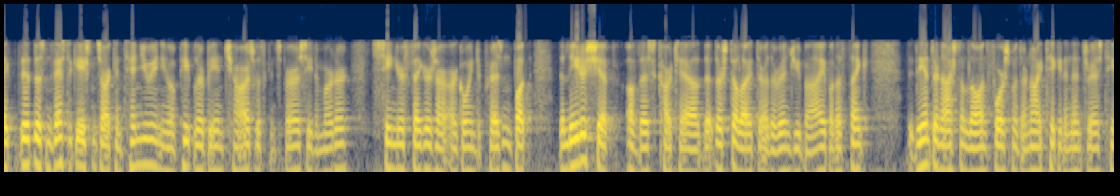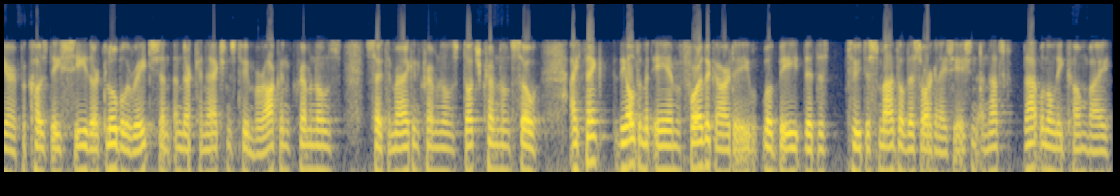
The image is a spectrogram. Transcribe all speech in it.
like, those investigations are continuing. You know, people are being charged with conspiracy to murder senior figures are, are going to prison. But the leadership of this cartel, they're still out there, they're in Dubai. But I think the international law enforcement are now taking an interest here because they see their global reach and, and their connections to Moroccan criminals, South American criminals, Dutch criminals. So I think the ultimate aim for the Gardaí will be that this, to dismantle this organisation, and that's that will only come by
